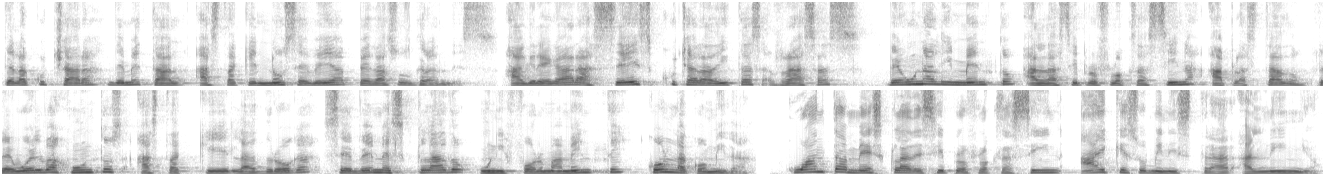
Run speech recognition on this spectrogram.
de la cuchara de metal hasta que no se vea pedazos grandes. Agregar a 6 cucharaditas rasas de un alimento a la ciprofloxacina aplastado. Revuelva juntos hasta que la droga se ve mezclado uniformemente con la comida. ¿Cuánta mezcla de ciprofloxacin hay que suministrar al niño?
